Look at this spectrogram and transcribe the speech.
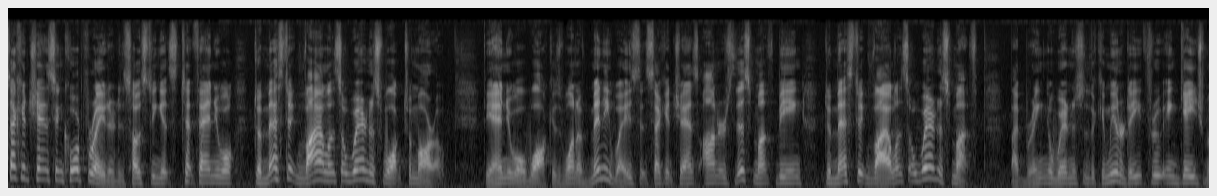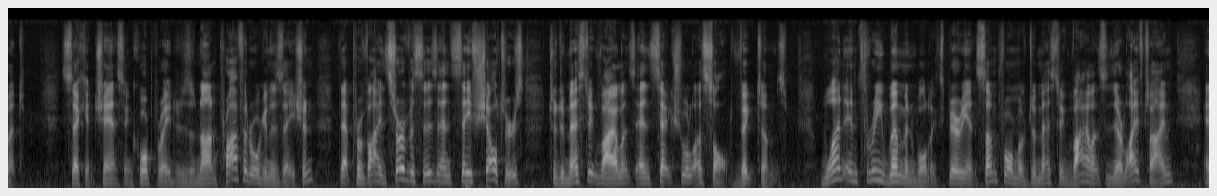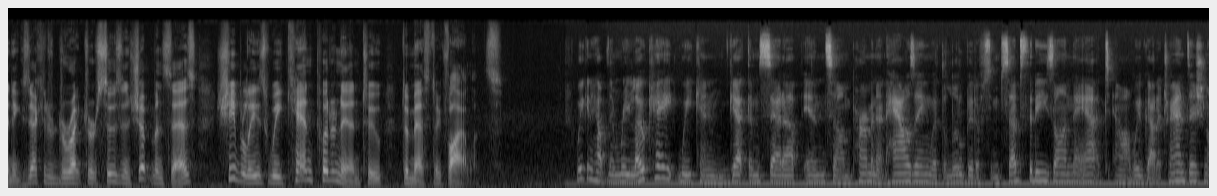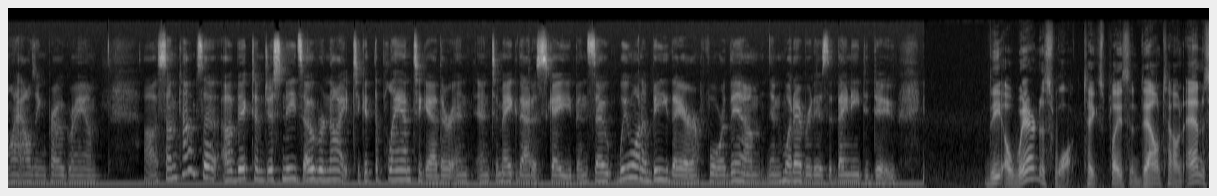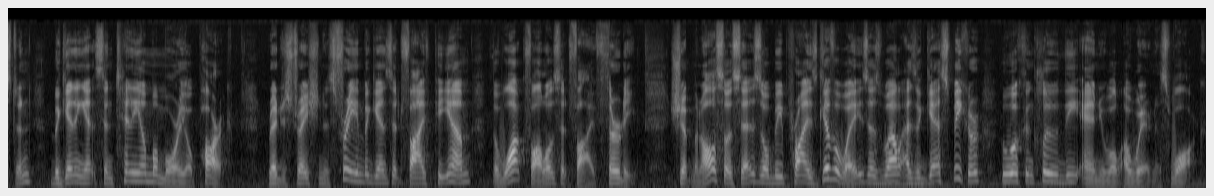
Second Chance Incorporated is hosting its 10th annual Domestic Violence Awareness Walk tomorrow. The annual walk is one of many ways that Second Chance honors this month being Domestic Violence Awareness Month by bringing awareness to the community through engagement. Second Chance Incorporated is a nonprofit organization that provides services and safe shelters to domestic violence and sexual assault victims. One in three women will experience some form of domestic violence in their lifetime, and Executive Director Susan Shipman says she believes we can put an end to domestic violence. We can help them relocate. We can get them set up in some permanent housing with a little bit of some subsidies on that. Uh, we've got a transitional housing program. Uh, sometimes a, a, victim just needs overnight to get the plan together and, and to make that escape. And so we want to be there for them and whatever it is that they need to do. The awareness walk takes place in downtown Anniston, beginning at Centennial Memorial Park. Registration is free and begins at 5 p.m. The walk follows at 5.30. Shipman also says there'll be prize giveaways as well as a guest speaker who will conclude the annual awareness walk.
